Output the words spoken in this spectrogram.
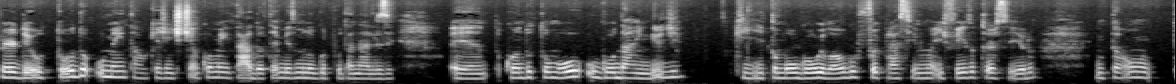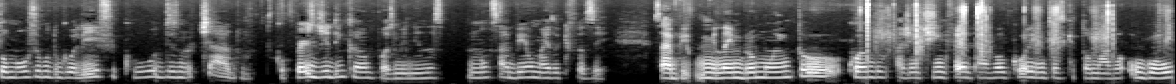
perdeu todo o mental que a gente tinha comentado, até mesmo no grupo da análise, é, quando tomou o gol da Ingrid, que tomou o gol e logo foi para cima e fez o terceiro. Então, tomou o segundo gol e ficou desnorteado, ficou perdido em campo. As meninas não sabiam mais o que fazer. Sabe, me lembrou muito quando a gente enfrentava o Corinthians, que tomava o gol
